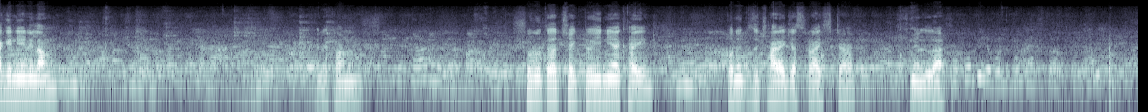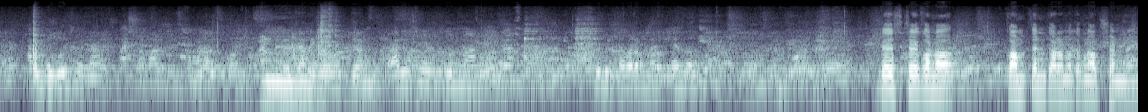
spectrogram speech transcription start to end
আগে নিয়ে নিলাম। এখন শুরুতে হচ্ছে একটু ই নিয়ে খাই। কোনো কিছু ছাড়াই জাস্ট রাইসটা বিসমিল্লাহ। টেস্টে কোনো কমপ্লেন করার মতো কোনো অপশন নেই।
